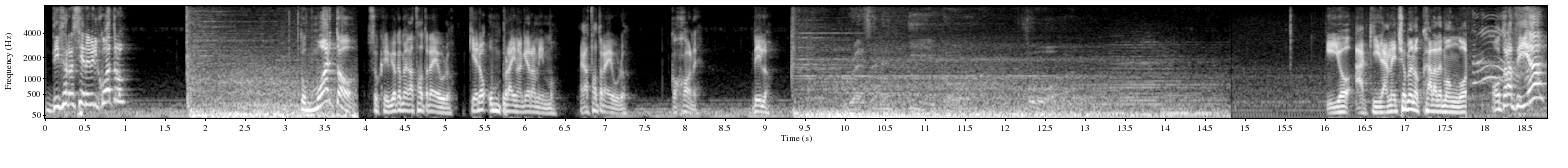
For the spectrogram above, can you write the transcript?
¿Dice Resident Evil 4? ¡Tú muerto! Suscribió que me he gastado 3 euros. Quiero un Prime aquí ahora mismo. Me he gastado 3 euros. Cojones. Dilo. Y yo, aquí le han hecho menos cara de mongol. ¿Otra tía?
